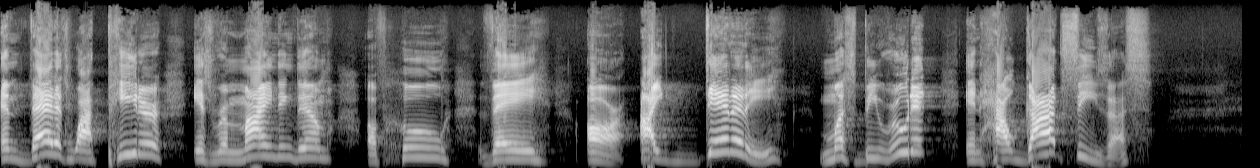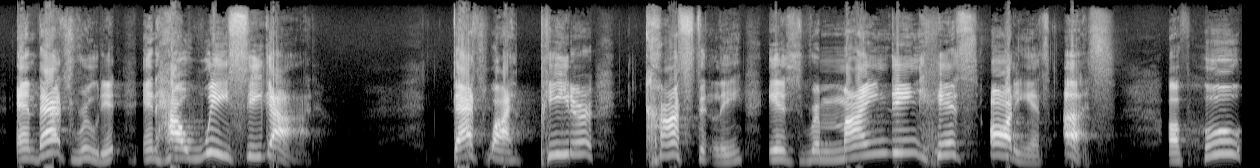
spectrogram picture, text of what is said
And that is why Peter is reminding them of who they are. Identity must be rooted in how God sees us and that's rooted in how we see God. That's why Peter constantly is reminding his audience, us, of who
